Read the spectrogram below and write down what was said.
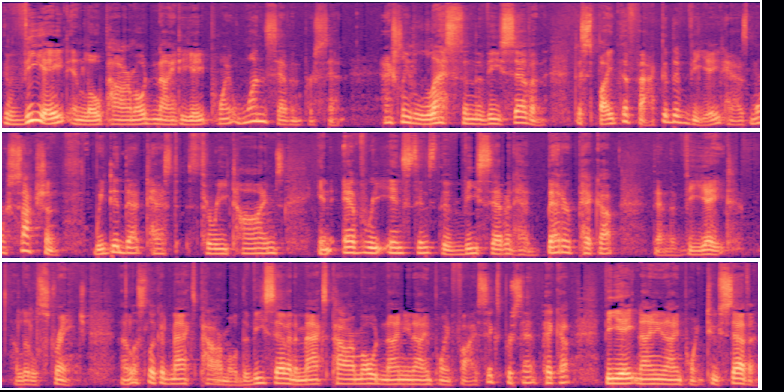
The V8 in low power mode, 98.17%. actually less than the V7, despite the fact that the V8 has more suction. We did that test three times. In every instance, the V7 had better pickup than the V8. A little strange. Now let's look at max power mode. The V7 in max power mode, 99.56% pickup, V8 99.27.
